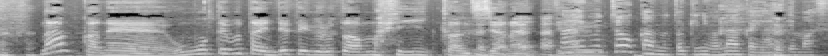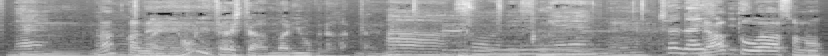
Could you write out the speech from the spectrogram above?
なんかね表舞台に出てくるとあんまりいい感じじゃないっていう。財務長官の時には何かやってますね、うん、なんかね、日本に対してはあんまり良くなかったね。ああそうですであとはその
